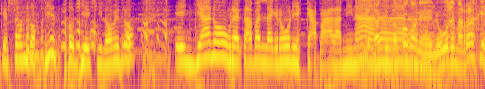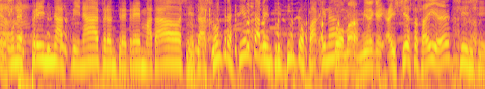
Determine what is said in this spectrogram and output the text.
que son 210 kilómetros en llano, una etapa en la que no hubo ni escapadas ni nada. ¿Verdad que nada, tampoco nada. ni- no hubo demarrajes? Un sprint al final, pero entre tres matados y tal. Son 325 páginas. Toma, mire que ahí sí estás ahí, ¿eh? Sí, sí.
